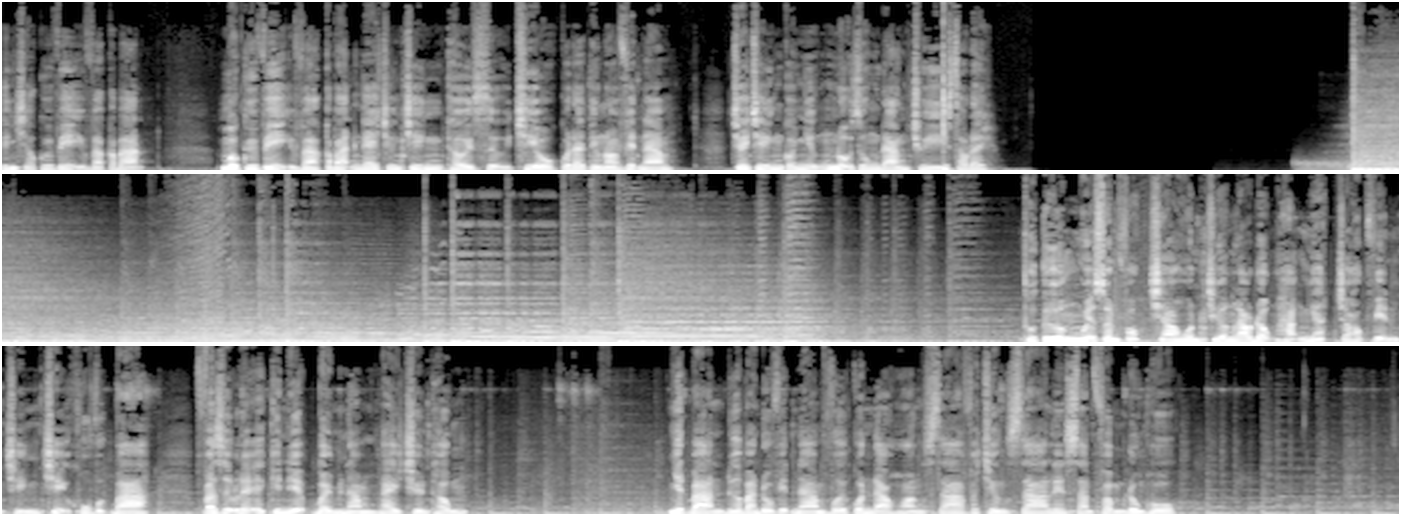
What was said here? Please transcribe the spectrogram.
Kính chào quý vị và các bạn. Mời quý vị và các bạn nghe chương trình Thời sự chiều của Đài Tiếng Nói Việt Nam. Chương trình có những nội dung đáng chú ý sau đây. Thủ tướng Nguyễn Xuân Phúc trao huân chương lao động hạng nhất cho Học viện Chính trị khu vực 3 và dự lễ kỷ niệm 70 năm ngày truyền thống. Nhật Bản đưa bản đồ Việt Nam với quần đảo Hoàng Sa và Trường Sa lên sản phẩm đồng hồ.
